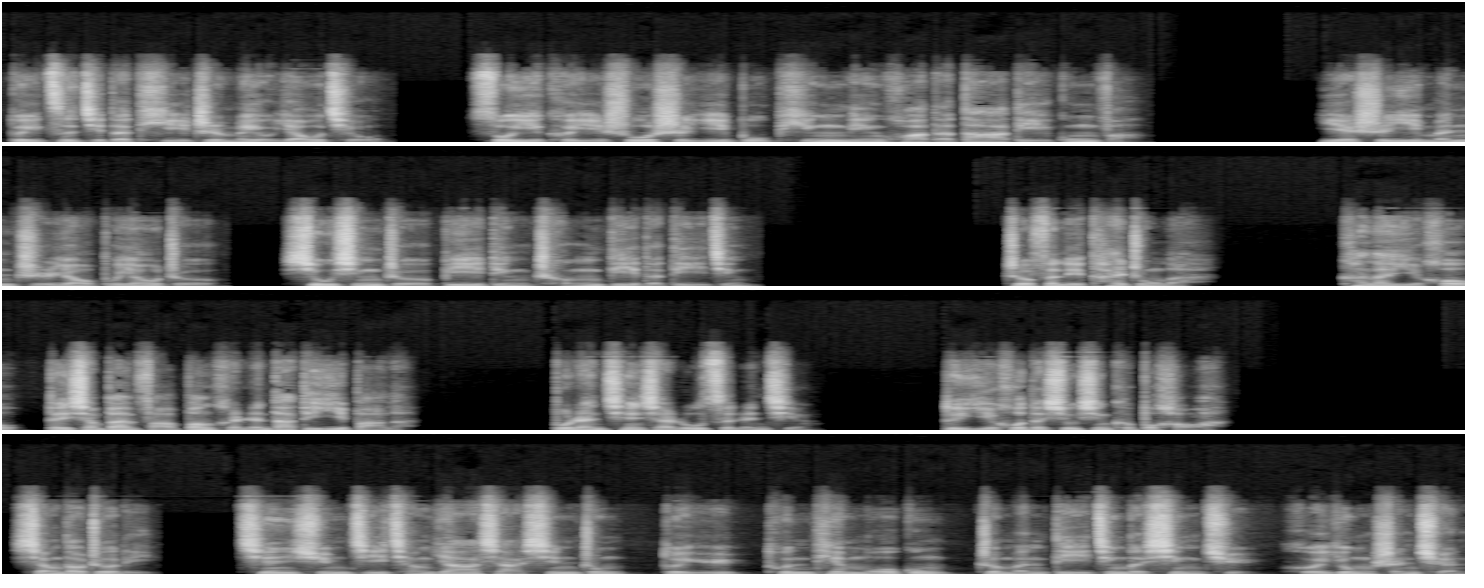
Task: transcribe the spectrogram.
对自己的体质没有要求，所以可以说是一部平民化的大地功法，也是一门只要不夭折，修行者必定成帝的地经。这份力太重了，看来以后得想办法帮狠人大帝一把了，不然欠下如此人情，对以后的修行可不好啊。想到这里。千寻极强压下心中对于吞天魔功这门地经的兴趣和用神拳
